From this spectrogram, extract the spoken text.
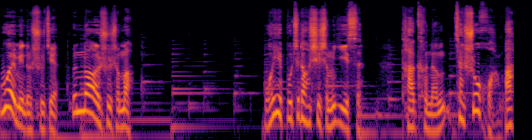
外面的世界那是什么？我也不知道是什么意思，他可能在说谎吧。”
